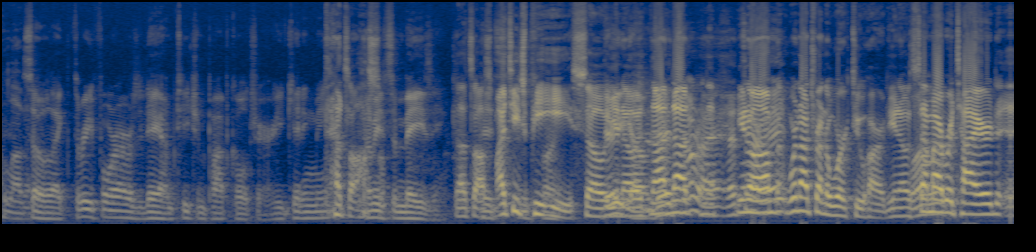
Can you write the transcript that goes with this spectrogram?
I love it. So like three, four hours a day, I'm teaching pop culture. Are you kidding me? That's awesome. I mean, it's amazing. That's awesome. It's- I teach PE, fun. so There you know, it's not not right. You know, right. we're not trying to work too hard. You know, Well- semi-retired, uh,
